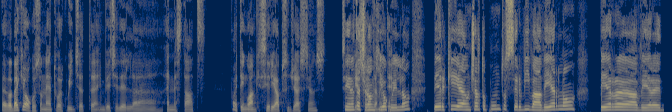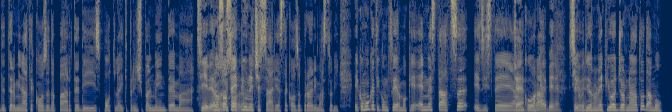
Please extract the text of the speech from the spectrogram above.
eh, vabbè che ho questo network widget invece del uh, eh, NStats. Poi tengo anche Siri App Suggestions. Sì, in realtà ce l'ho anch'io quello perché a un certo punto serviva averlo per avere determinate cose da parte di Spotlight principalmente, ma sì, vero, non so se è più necessaria sta cosa, però è rimasto lì. E comunque ti confermo che NStats esiste Cioè, ancora. Ok, bene. Sì, bene, oddio, non è più aggiornato da mo',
